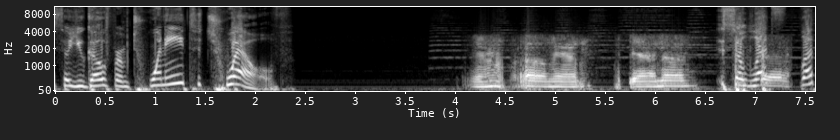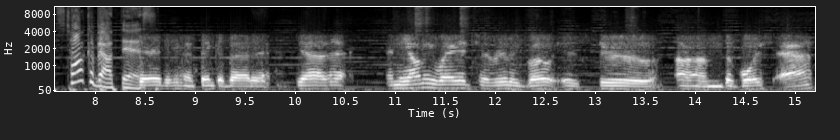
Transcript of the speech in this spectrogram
So you go from twenty to twelve. yeah. Oh man. Yeah. I know. So let's uh, let's talk about this. scary to even think about it. Yeah, that, and the only way to really vote is through um, the Voice app,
